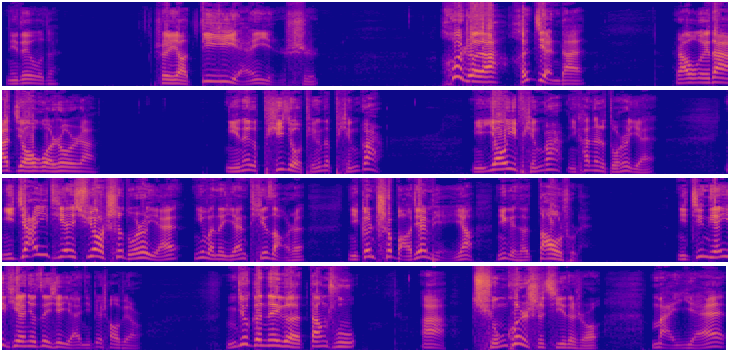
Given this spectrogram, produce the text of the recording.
你对不对？所以要低盐饮食，或者呀，很简单，然后我给大家教过，是不是？你那个啤酒瓶的瓶盖，你舀一瓶盖，你看那是多少盐？你家一天需要吃多少盐？你把那盐提早晨，你跟吃保健品一样，你给它倒出来。你今天一天就这些盐，你别超标。你就跟那个当初，啊，穷困时期的时候，买盐、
